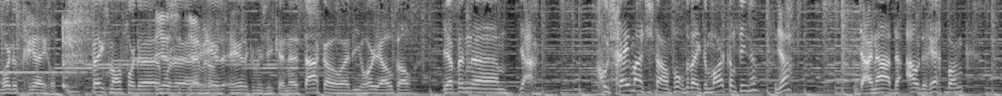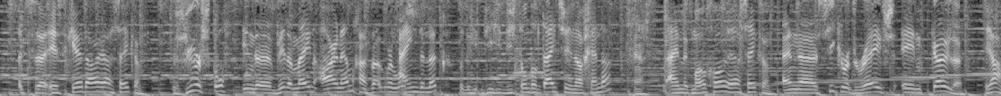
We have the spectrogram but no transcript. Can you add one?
wordt het geregeld. Thanks man voor de, Yes, voor de heerlijke, heerlijke muziek. En eh, Taco, die hoor je ook al. Je hebt een ja, goed schemaatje staan. Volgende week de Marktkantine. Ja, Daarna de Oude Rechtbank. het is de eerste keer daar, ja zeker. Zuurstof in de Willemijn Arnhem. Gaan ze daar ook weer los? Eindelijk. Die, die, die stond al een tijdje in de agenda. Eindelijk mogen we, ja zeker. En eh, Secret Raves in Keulen, Ja,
